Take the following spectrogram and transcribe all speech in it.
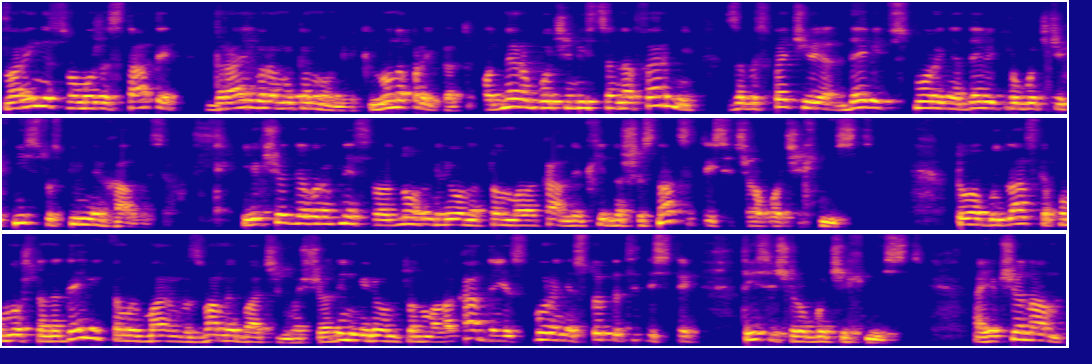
тваринництво може стати драйвером економіки. Ну, наприклад, одне робоче місце на фермі забезпечує 9 створення 9 робочих місць в суспільних галузях. І якщо для виробництва 1 мільйона тонн молока необхідно 16 тисяч робочих місць. То, будь ласка, помножте на 9, то ми з вами бачимо, що 1 мільйон тонн молока дає створення 150 тисяч робочих місць. А якщо нам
